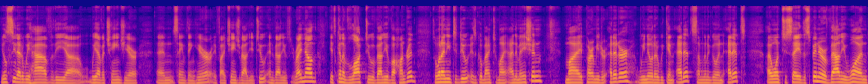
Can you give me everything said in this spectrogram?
you'll see that we have the uh, we have a change here and same thing here. If I change value 2 and value 3 right now it's kind of locked to a value of 100 so what I need to do is go back to my animation my parameter editor. We know that we can edit so I'm going to go and edit. I want to say the spinner of value 1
